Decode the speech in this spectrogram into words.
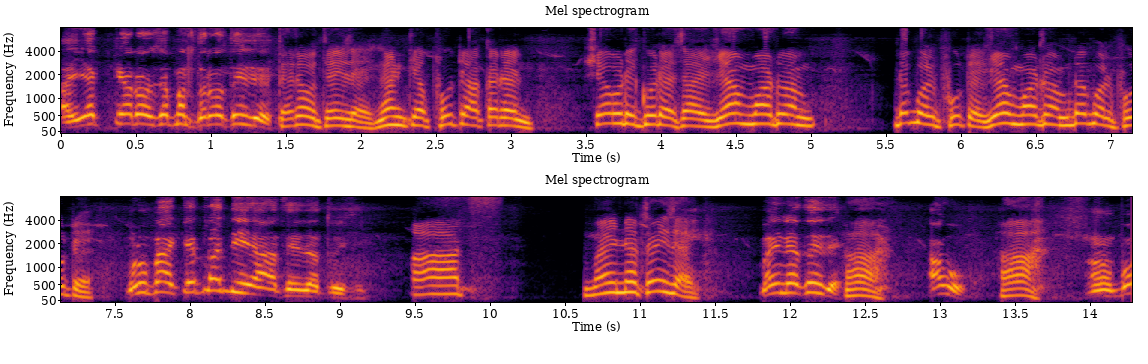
આ એક કેરો છે પણ ધરો થઈ જાય. ધરવ થઈ જાય. કારણ કે ફૂટા કરે ને શેવડી ગુડે થાય. જેમ વાટો એમ ડબલ ફૂટે. જેમ વાટો એમ ડબલ ફૂટે. ગુરુભાઈ કેટલા દી આ થઈ જતું છે? આ મહિને થઈ જાય. મહિને થઈ જાય? હા. આવું? હા. હા બહુ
